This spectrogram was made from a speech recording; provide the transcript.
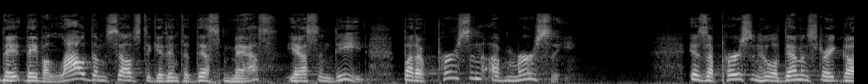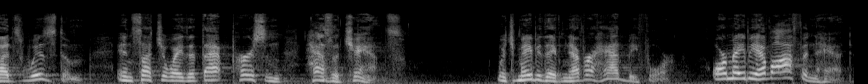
they, have they have allowed themselves to get into this mess. Yes, indeed. But a person of mercy is a person who will demonstrate God's wisdom in such a way that that person has a chance which maybe they've never had before, or maybe have often had.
